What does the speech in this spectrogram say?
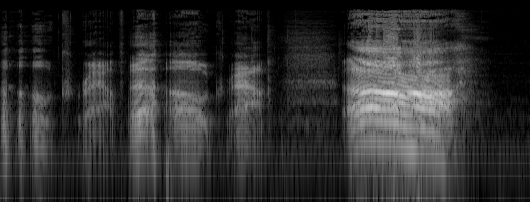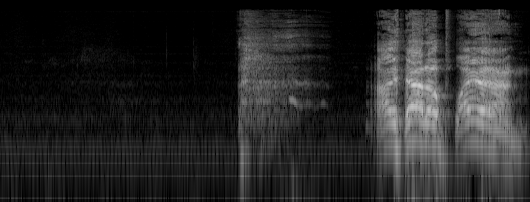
oh, crap. oh, crap. Ah! I had a plan!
